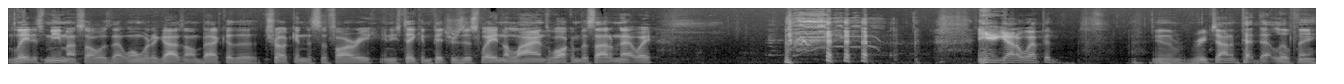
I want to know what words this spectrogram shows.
The latest meme I saw was that one where the guy's on back of the truck in the safari and he's taking pictures this way and the lion's walking beside him that way. he ain't got a weapon. You know, reach out and pet that little thing.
